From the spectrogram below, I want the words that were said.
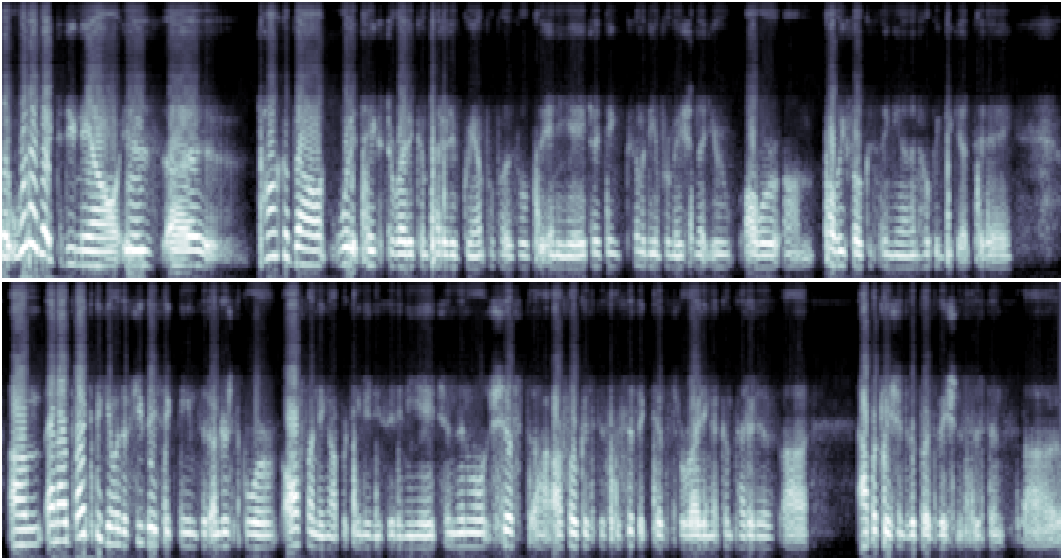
So what I'd like to do now is uh, talk about what it takes to write a competitive grant proposal to NEH. I think some of the information that you all were um, probably focusing in and hoping to get today. Um, and I'd like to begin with a few basic themes that underscore all funding opportunities at NEH, and then we'll shift uh, our focus to specific tips for writing a competitive uh, application to the Preservation Assistance uh,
